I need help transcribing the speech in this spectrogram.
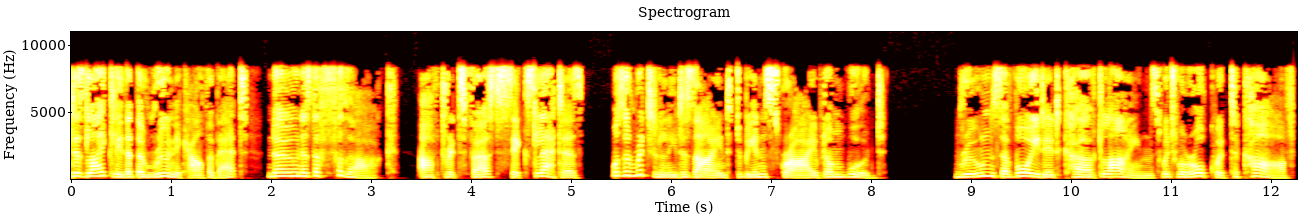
it is likely that the runic alphabet, known as the Futhark, after its first six letters, was originally designed to be inscribed on wood. Runes avoided curved lines, which were awkward to carve,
